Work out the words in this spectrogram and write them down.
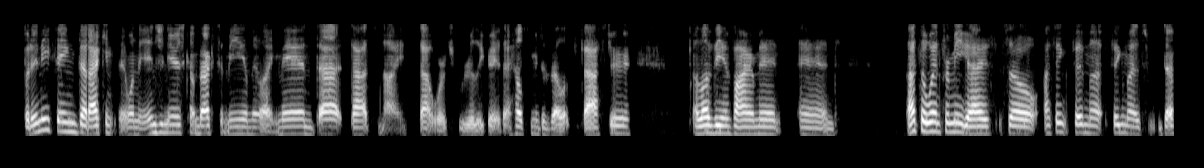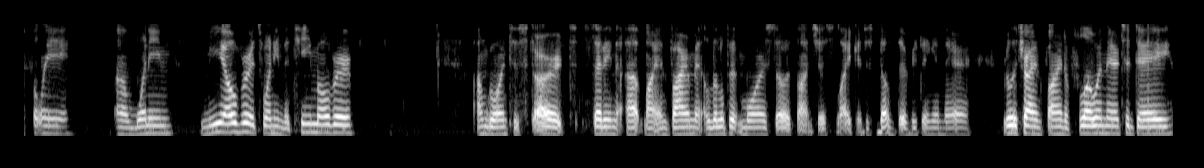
But anything that I can, when the engineers come back to me and they're like, "Man, that that's nice. That works really great. That helps me develop faster. I love the environment, and that's a win for me, guys. So I think Figma Figma is definitely um, winning me over. It's winning the team over. I'm going to start setting up my environment a little bit more so it's not just like I just dumped everything in there. Really try and find a flow in there today.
